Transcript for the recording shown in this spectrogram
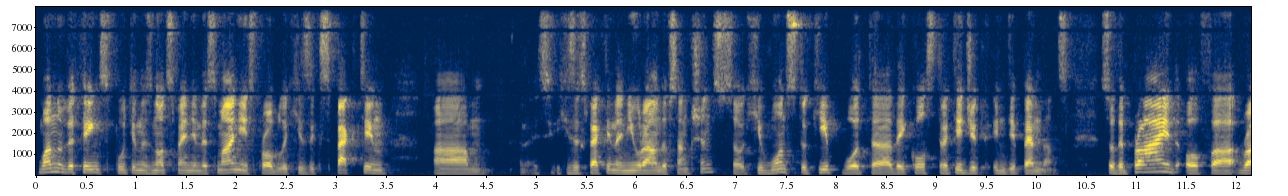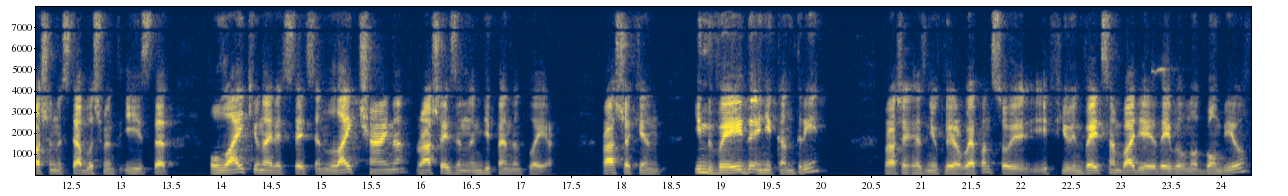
one of the things Putin is not spending this money is probably he's expecting. Um, he's expecting a new round of sanctions. So he wants to keep what uh, they call strategic independence. So the pride of uh, Russian establishment is that, like United States and like China, Russia is an independent player. Russia can invade any country. Russia has nuclear weapons, so if you invade somebody, they will not bomb you.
